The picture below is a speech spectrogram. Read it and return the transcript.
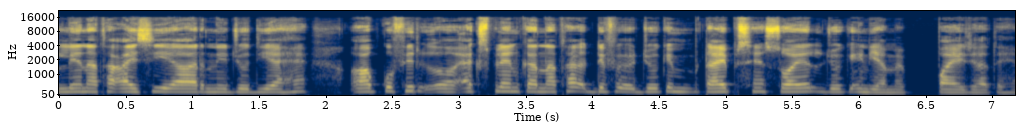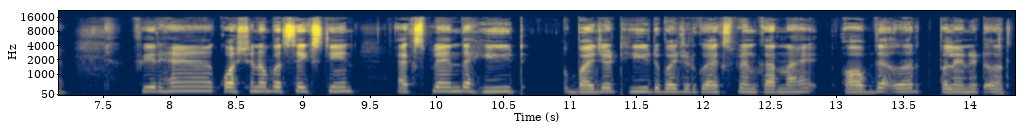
लेना था आईसीआर ने जो दिया है, आपको फिर एक्सप्लेन करना था जो कि टाइप्स हैं सॉयल जो कि इंडिया में पाए जाते हैं। फिर हैं question number sixteen explain the heat budget heat budget को एक्सप्लेन करना है of the earth planet earth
